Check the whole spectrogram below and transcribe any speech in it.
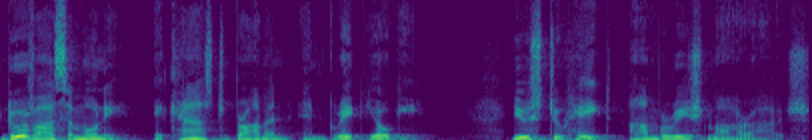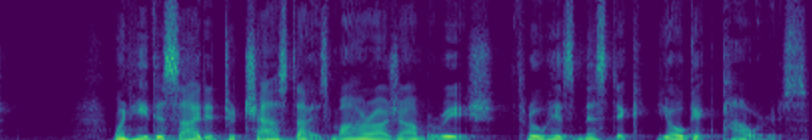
Durvasa Muni, a caste Brahmin and great yogi, used to hate Ambarish Maharaj. When he decided to chastise Maharaj Ambarish through his mystic yogic powers,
